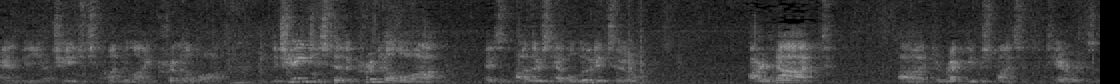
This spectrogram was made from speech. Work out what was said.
and the uh, changes to underlying criminal law. The changes to the criminal law, as others have alluded to, are not uh, directly responsive to terrorism.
